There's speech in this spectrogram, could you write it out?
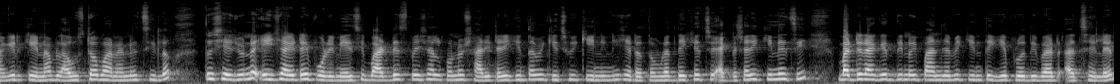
আগের কেনা, ব্লাউজটাও বানানো ছিল, তো সেই জন্য এই শাড়িটাই পরে নিয়েছি। বার্থডে স্পেশাল কোনো শাড়ি টাড়ি কিন্তু আমি কিছুই কিনিনি, সেটা তোমরা দেখেছ। একটা শাড়ি কিনেছি বার্থডের আগের দিন ওই পাঞ্জাবি কিনতে গিয়ে প্রদীপার ছেলের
